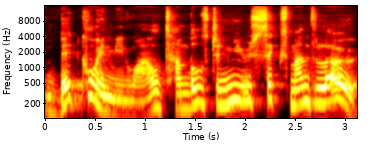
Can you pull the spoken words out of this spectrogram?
Bitcoin, meanwhile, tumbles to new six month low.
